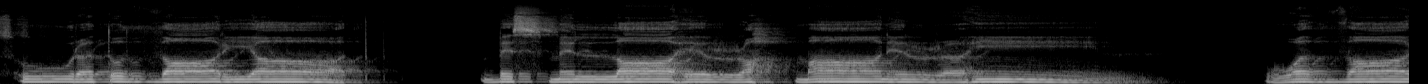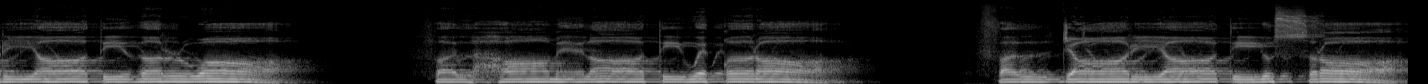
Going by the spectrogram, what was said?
سورة الذاريات بسم الله الرحمن الرحيم والذاريات ذروا فالحاملات وقرا فالجاريات يسرا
